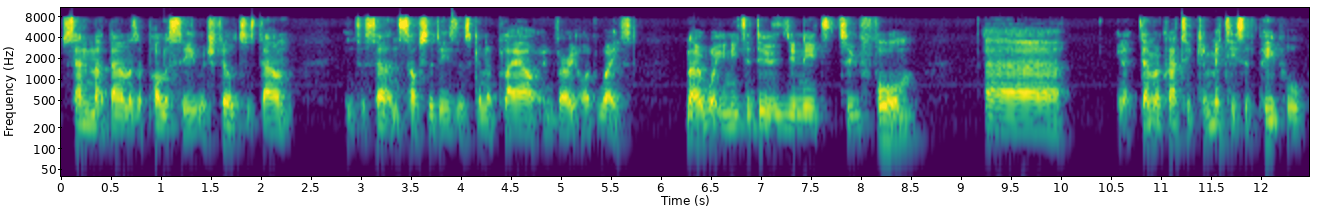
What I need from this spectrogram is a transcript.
send that down as a policy which filters down into certain subsidies that's going to play out in very odd ways. No, what you need to do is you need to form uh, you know, democratic committees of people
